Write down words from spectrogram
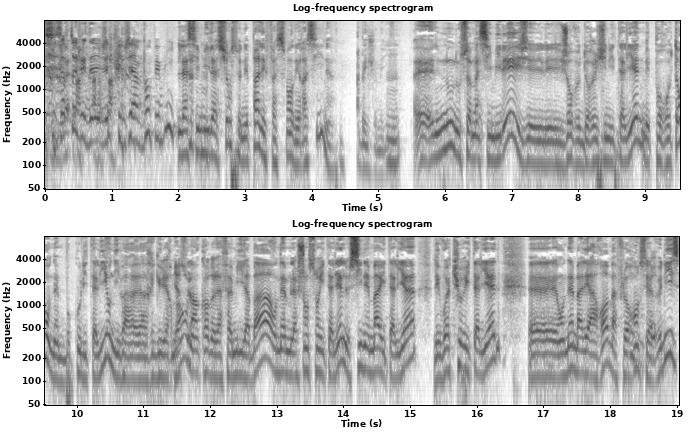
surtout, j'ai un bon public. L'assimilation, ce n'est pas l'effacement des racines. Ah ben, dis. Euh, nous, nous sommes assimilés, les gens d'origine italienne, mais pour autant, on aime beaucoup l'Italie, on y va régulièrement, on a encore de la famille là-bas, on aime la chanson italienne, le cinéma italien, les voitures italiennes, euh, on aime aller à Rome, à Florence et, à Venise,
